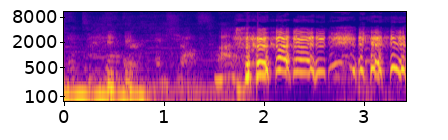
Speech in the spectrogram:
get together, and shop smart.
